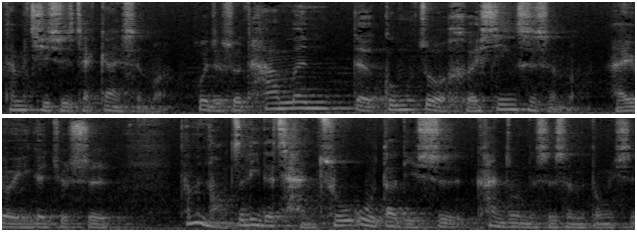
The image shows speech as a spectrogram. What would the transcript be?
他们其实在干什么？或者说他们的工作核心是什么？还有一个就是他们脑子里的产出物到底是看重的是什么东西？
